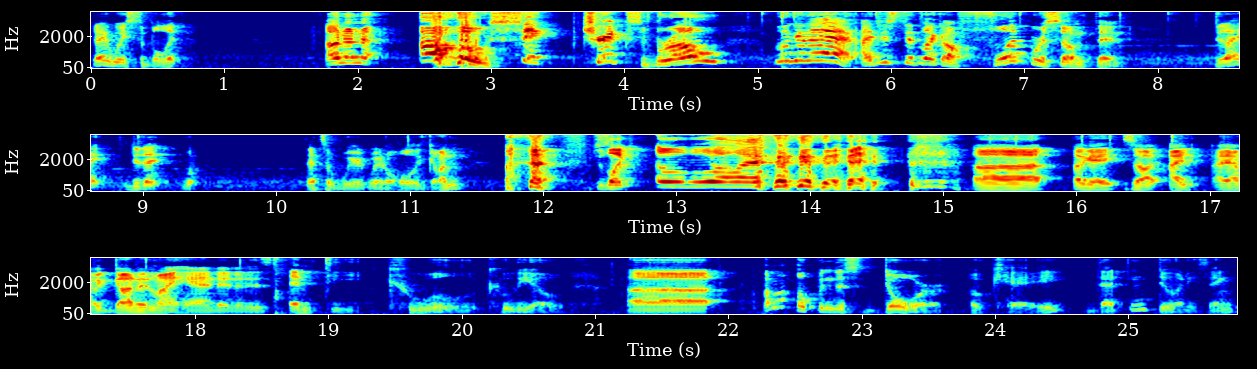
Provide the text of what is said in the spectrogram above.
Did I waste a bullet? Oh, no, no. Oh, sick tricks, bro. Look at that. I just did like a flip or something. Did I, did I, what? That's a weird way to hold a gun. Just like, oh, uh, okay, so I, I have a gun in my hand and it is empty. Cool, coolio. Uh, I'm gonna open this door. Okay, that didn't do anything.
